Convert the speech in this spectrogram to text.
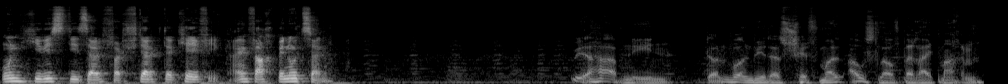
Und hier ist dieser verstärkte Käfig. Einfach benutzen. Wir haben ihn. Dann wollen wir das Schiff mal auslaufbereit machen.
